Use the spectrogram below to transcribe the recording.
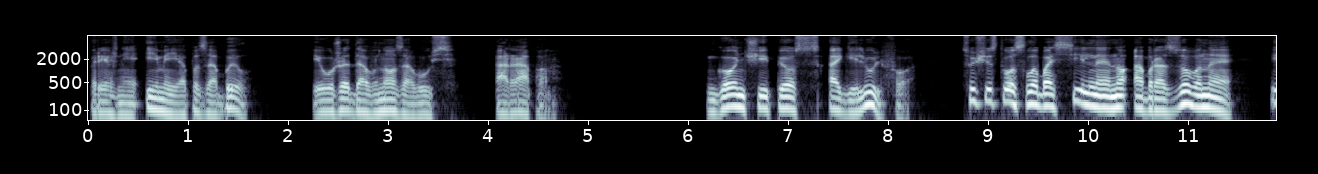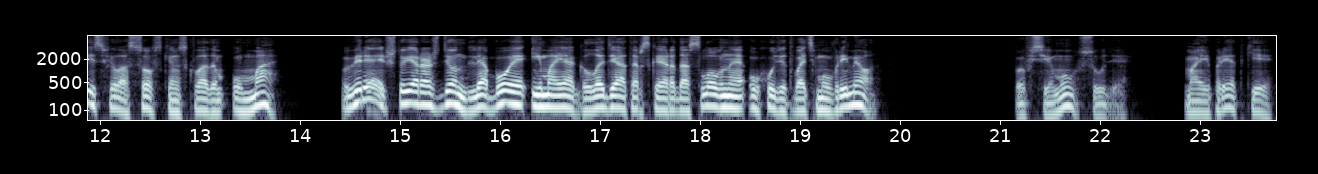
Прежнее имя я позабыл и уже давно зовусь Арапом. Гончий пес Агилюльфо — существо слабосильное, но образованное и с философским складом ума — Уверяет, что я рожден для боя, и моя гладиаторская родословная уходит во тьму времен. По всему, судя, мои предки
